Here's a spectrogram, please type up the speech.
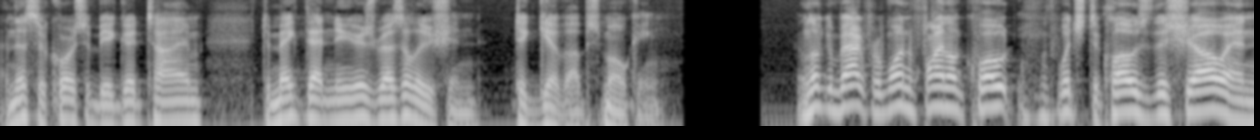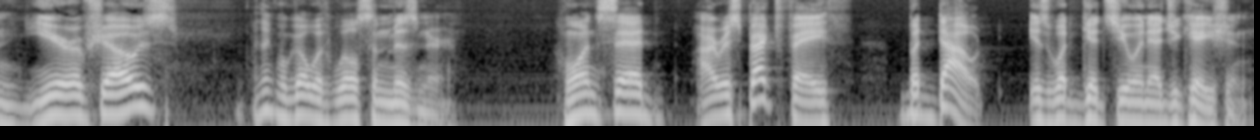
And this, of course, would be a good time to make that New Year's resolution to give up smoking. And looking back for one final quote with which to close this show and year of shows, I think we'll go with Wilson Mizner. One said, I respect faith, but doubt is what gets you an education.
